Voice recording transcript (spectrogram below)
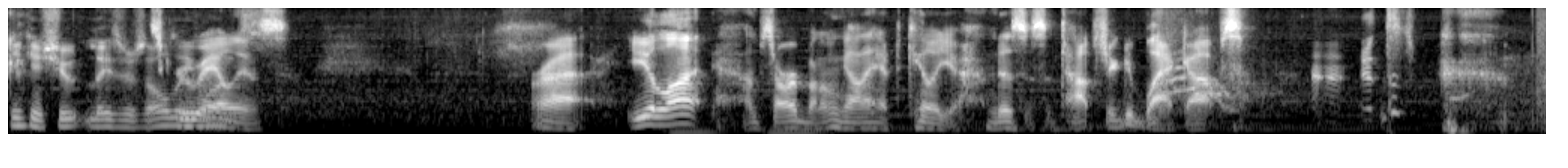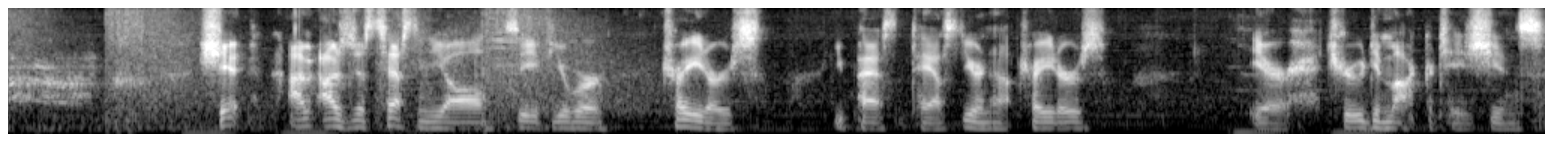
He can shoot lasers all he Screw wants. aliens. Alright. You lot, I'm sorry, but I'm gonna have to kill you. This is the top secret Black Ops. Shit. I, I was just testing y'all, see if you were traitors. You passed the test. You're not traitors. You're true democraticians.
